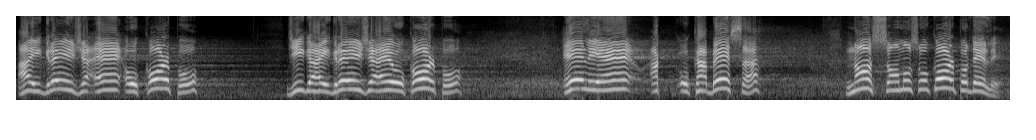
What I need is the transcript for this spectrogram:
a igreja é o corpo, diga a igreja é o corpo, ele é a, o cabeça, nós somos o corpo dele.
